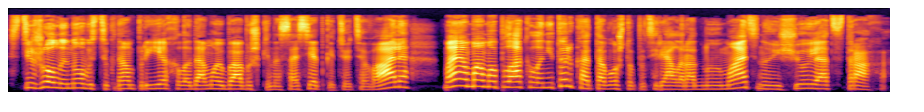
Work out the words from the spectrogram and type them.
с тяжелой новостью к нам приехала домой бабушкина соседка тетя Валя, моя мама плакала не только от того, что потеряла родную мать, но еще и от страха.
